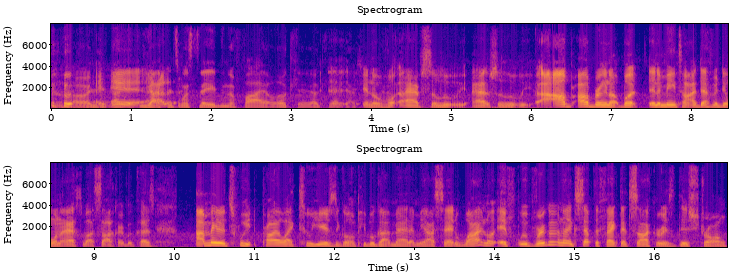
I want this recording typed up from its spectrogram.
Oh, you got, Yeah, you got I- this one saved in the file. Okay, okay, I got you. in the vo- absolutely, absolutely. I- I'll I'll bring it up, but in the meantime, I definitely did want to ask about Sakura because I made a tweet probably like two years ago, and people got mad at me. I said, "Why no? If, if we're gonna accept the fact that Sakura is this strong,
